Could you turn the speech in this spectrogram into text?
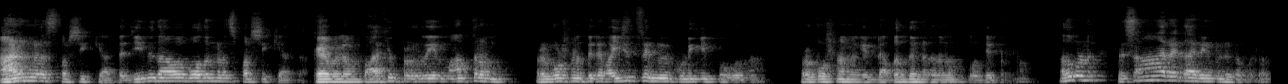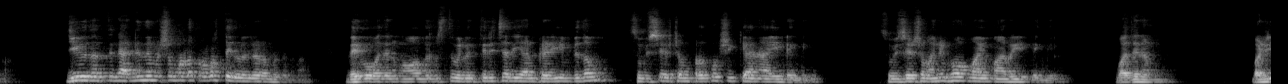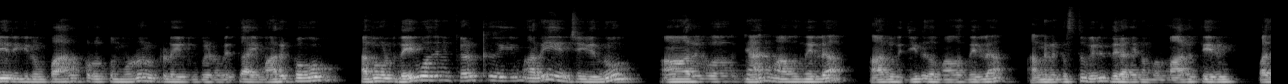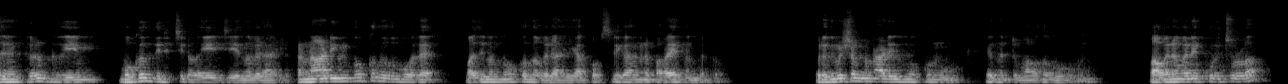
ആഴങ്ങളെ സ്പർശിക്കാത്ത ജീവിതാവബോധങ്ങളെ സ്പർശിക്കാത്ത കേവലം ബാഹ്യപ്രകൃതിയിൽ മാത്രം പ്രഘോഷണത്തിന്റെ വൈചിത്രങ്ങളിൽ കുടുങ്ങിപ്പോകുന്ന പ്രഘോഷണ മേഖലയിലെ അബദ്ധങ്ങളെ നമുക്ക് ബോധ്യപ്പെടണം. അതുകൊണ്ട് നിസ്സാര കാര്യങ്ങളിൽ ഇടപെടുന്ന ജീവിതത്തിന്റെ അന്യനിമിഷമുള്ള പ്രവൃത്തികളിൽ ഇടപെടുന്ന ദൈവവചനമാവുന്ന ക്രിസ്തുവിനെ തിരിച്ചറിയാൻ കഴിയും വിധം സുവിശേഷം പ്രഘോഷിക്കാനായില്ലെങ്കിൽ സുവിശേഷം അനുഭവമായി മാറിയില്ലെങ്കിൽ വചനം വഴിയരികിലും പാറപ്പുറത്തും മുള്ളുകൾക്കിടയിലും വീണ വിത്തായി മാറിപ്പോകും. അതുകൊണ്ട് ദൈവവചനം കേൾക്കുകയും അറിയുകയും ചെയ്യുന്നു. ആ അറിവ് ജ്ഞാനമാകുന്നില്ല അറിവ് ജീവിതമാകുന്നില്ല. അങ്ങനെ ക്രിസ്തു വിരുദ്ധരായി നമ്മൾ മാറിത്തീരും വചനം കേൾക്കുകയും മുഖം തിരിച്ചു കളയുകയും ചെയ്യുന്നവരായി. കണ്ണാടിയിൽ നോക്കുന്നത് പോലെ വചനം നോക്കുന്നവരായി. ആ ശ്രീക അങ്ങനെ പറയുന്നുണ്ടല്ലോ. ഒരു നിമിഷം കണ്ണാടിയിൽ നോക്കുന്നു എന്നിട്ട് മറന്നു പോകുന്നു അവനവനെ കുറിച്ചുള്ള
